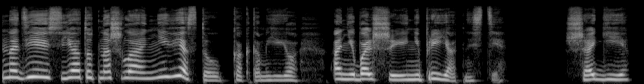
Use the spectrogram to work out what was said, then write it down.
Надеюсь, я тут нашла невесту, как там ее, а не большие неприятности. Шаги.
